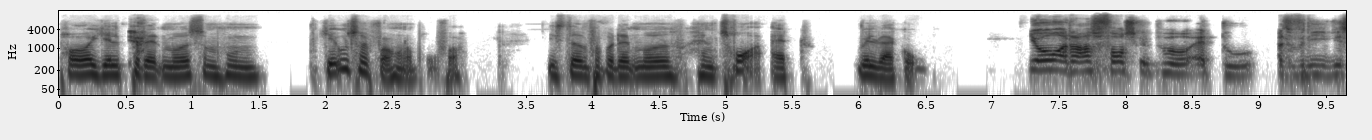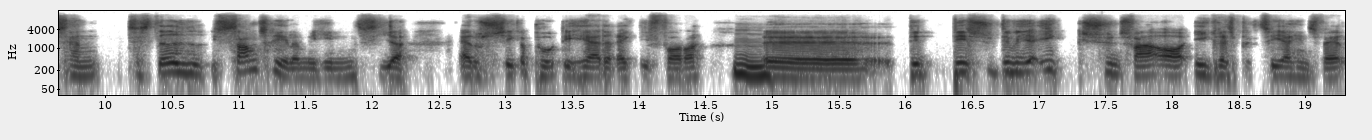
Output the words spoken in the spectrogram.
prøve at hjælpe ja. på den måde, som hun giver udtryk for, hun har brug for i stedet for på den måde, han tror, at vil være god. Jo, og der er også forskel på, at du, altså fordi hvis han til stedighed i samtaler med hende siger, er du sikker på, at det her er det rigtige for dig? Mm. Øh, det, det, det vil jeg ikke synes var at ikke respektere hendes valg.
